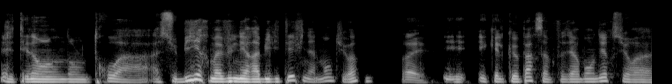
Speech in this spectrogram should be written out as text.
j'étais dans, dans, le trop à, subir ma vulnérabilité finalement, tu vois. Ouais. Et, et, quelque part, ça me faisait rebondir sur. Euh,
